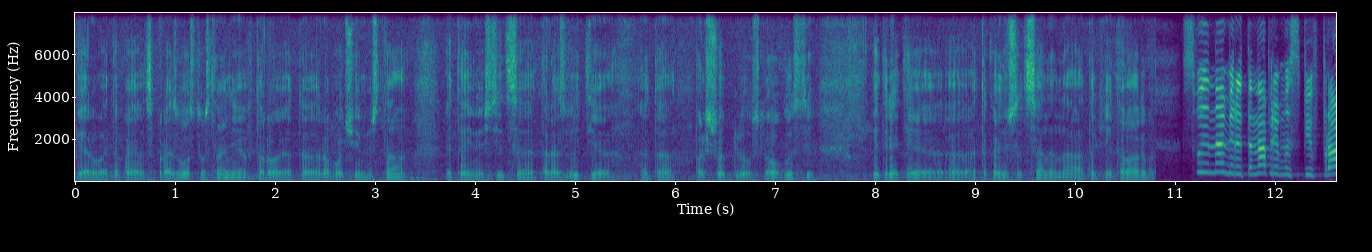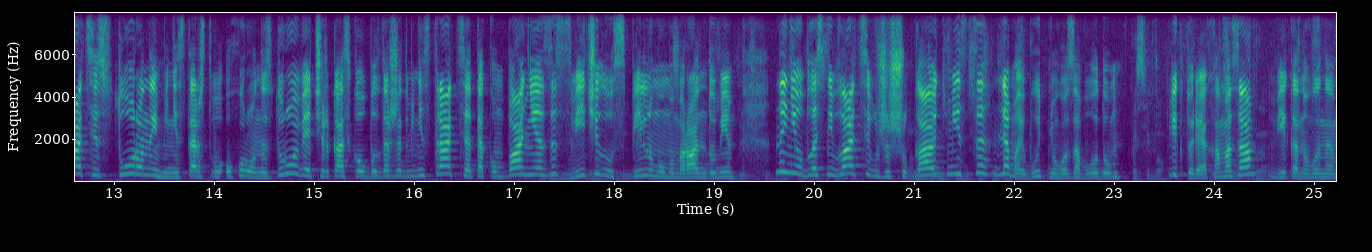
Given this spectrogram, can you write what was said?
первое это появится производство в стране, второе это рабочие места, это инвестиции, это развитие, это большой плюс для области. И третье э, это, конечно, цены на такие товары. Свої наміри та напрями співпраці сторони Міністерство охорони здоров'я, Черкаська облдержадміністрація та компанія засвідчили у спільному меморандумі. Нині обласні владці вже шукають місце для майбутнього заводу. Вікторія Хамаза, Віка Новини.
